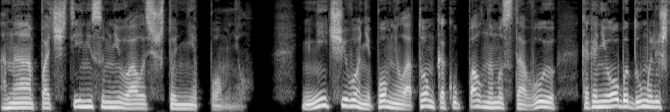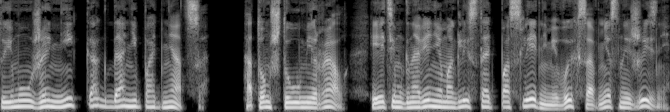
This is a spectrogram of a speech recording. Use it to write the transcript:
Она почти не сомневалась, что не помнил. Ничего не помнил о том, как упал на мостовую, как они оба думали, что ему уже никогда не подняться. О том, что умирал, и эти мгновения могли стать последними в их совместной жизни,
